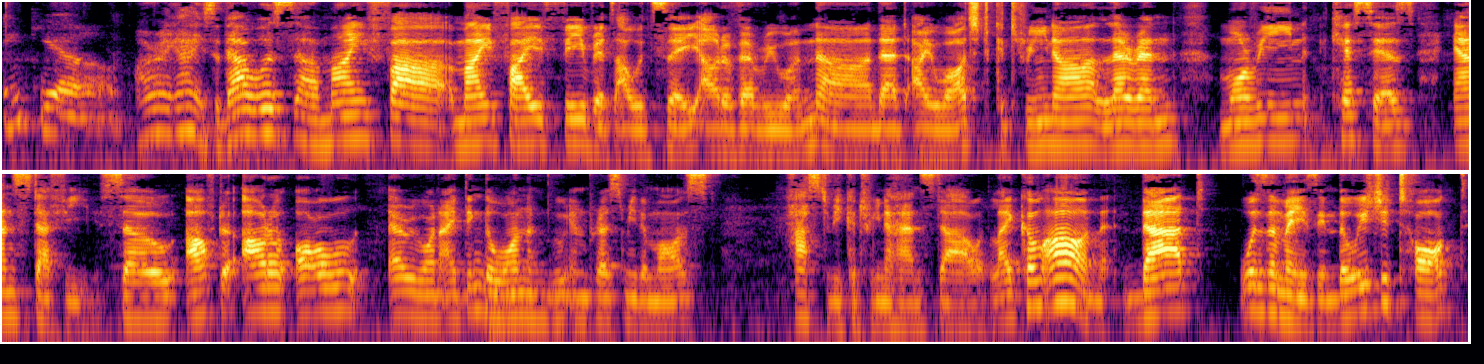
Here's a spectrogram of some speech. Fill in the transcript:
Thank you. All right, guys. So that was uh, my fa- my five favorites, I would say, out of everyone uh, that I watched: Katrina, Leren, Maureen, Kisses, and Steffi. So after out of all everyone, I think the one who impressed me the most has to be Katrina, hands down. Like, come on, that was amazing. The way she talked,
